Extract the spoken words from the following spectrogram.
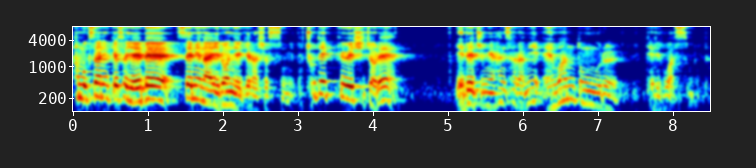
한 목사님께서 예배 세미나에 이런 얘기를 하셨습니다. 초대교회 시절에 예배 중에 한 사람이 애완동물을 데리고 왔습니다.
